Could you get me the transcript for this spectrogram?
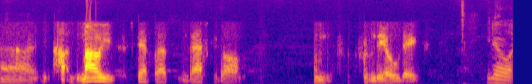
uh, Maui's a step up in basketball from from the old days. You know,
